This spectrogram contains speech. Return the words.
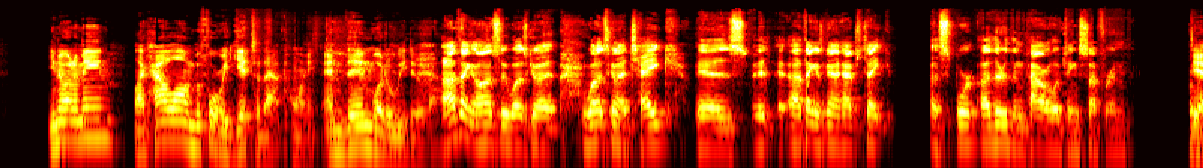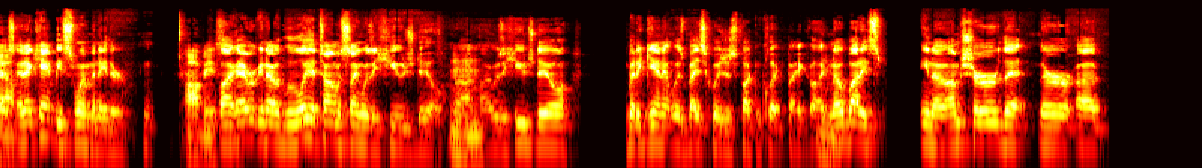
You know what I mean? Like, how long before we get to that point? and then what do we do about it? I think honestly, what it's going what it's going to take is it, I think it's going to have to take a sport other than powerlifting suffering. Yeah. this. and it can't be swimming either. Obviously, Like every, you know, the Lia Thomas thing was a huge deal. Right? Mhm. It was a huge deal, but again, it was basically just fucking clickbait. Like Mhm. nobody's, you know, I'm sure that there, uh,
